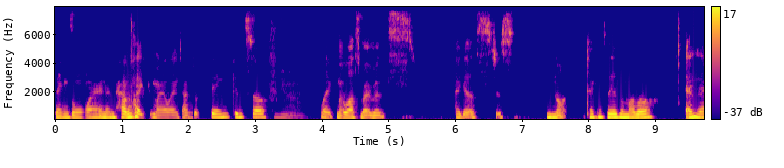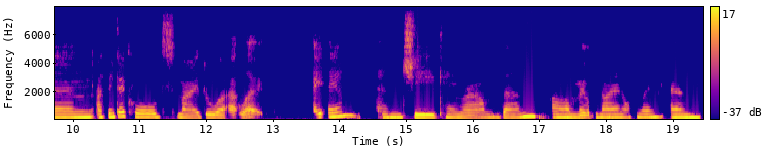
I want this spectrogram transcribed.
things alone, and have like my alone time to think and stuff. Yeah. Like my last moments I guess, just not technically as a mother. And then I think I called my doula at like 8 a.m. and she came around then, um, maybe like 9 or something. And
